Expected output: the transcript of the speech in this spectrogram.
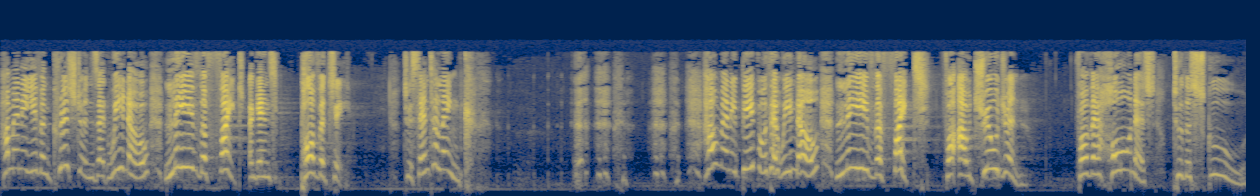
How many even Christians that we know leave the fight against poverty to Centrelink? How many people that we know leave the fight for our children, for their wholeness to the school,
